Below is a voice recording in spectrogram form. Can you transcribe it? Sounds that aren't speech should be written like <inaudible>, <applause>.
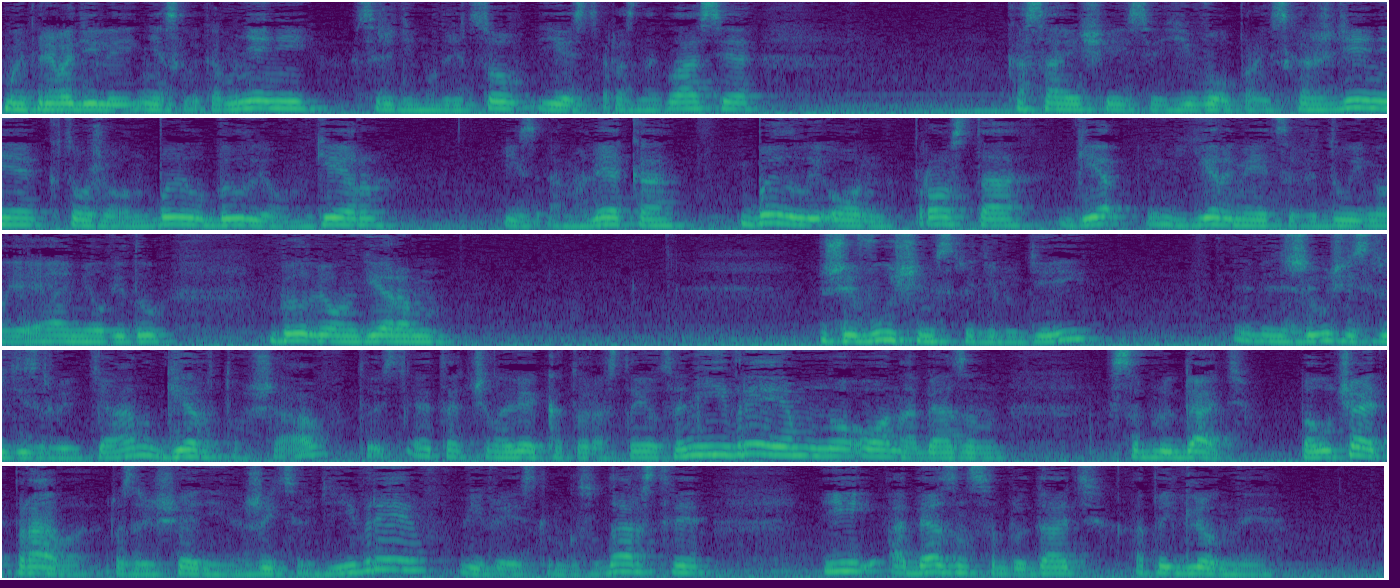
мы приводили несколько мнений, среди мудрецов есть разногласия, касающиеся его происхождения, кто же он был, был ли он гер из Амалека, был ли он просто гер, гер имеется в виду, имел, я имел в виду, был ли он гером, живущим среди людей, живущий среди израильтян, гер тошав, то есть это человек, который остается не евреем, но он обязан соблюдать получает право разрешения жить среди евреев в еврейском государстве и обязан соблюдать определенные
